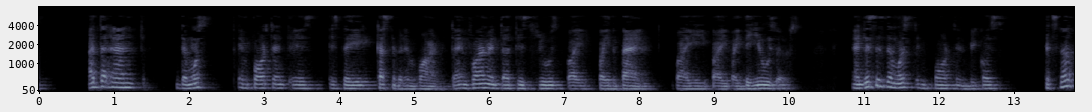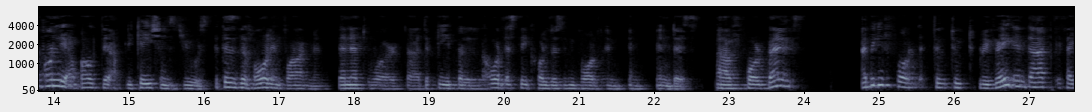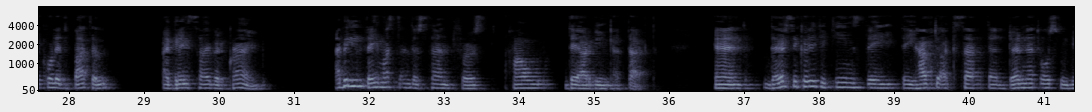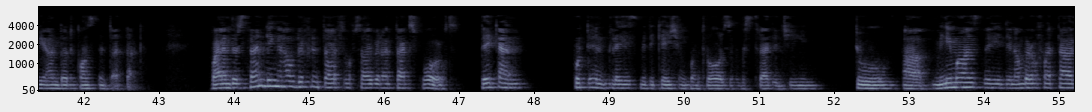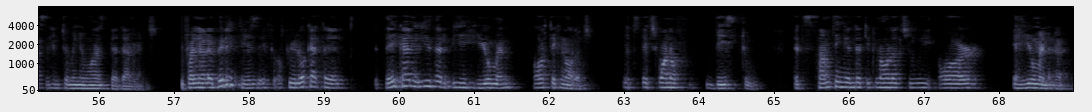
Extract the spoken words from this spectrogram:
at the end, the most important is the customer environment, the environment that is used by the bank, by the users. And this is the most important because it's not only about the applications used, it is the whole environment, the network, the people, all the stakeholders involved in, this. Uh, for banks, I believe for to, to, to prevail in that, if I call it battle against cybercrime, I believe they must understand first how they are being attacked. And their security teams, they, they have to accept that their networks will be under constant attack. By understanding how different types of cyber attacks works, they can put in place mitigation controls and the strategy to uh, minimize the number of attacks and to minimize the damage. Vulnerabilities, if we look at it, they can either be human or technology. It's one of these two. It's something in the technology or a human error.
